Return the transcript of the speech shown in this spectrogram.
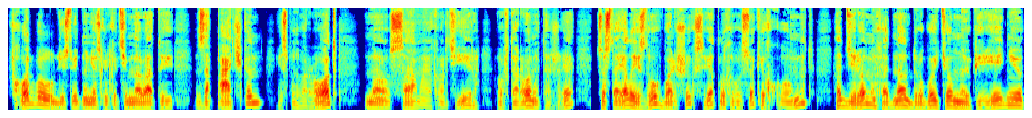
Вход был действительно несколько темноватый, запачкан, из-под ворот — но самая квартира во втором этаже состояла из двух больших светлых и высоких комнат, отделенных одна от другой темную переднюю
